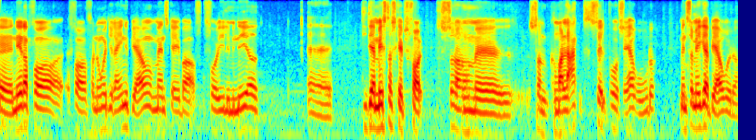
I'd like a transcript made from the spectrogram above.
Øh, netop for, for, for nogle af de rene bjergemandskaber at få elimineret øh, de der mesterskabsfolk, som, øh, som kommer langt selv på svære ruter, men som ikke er bjergrytter.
